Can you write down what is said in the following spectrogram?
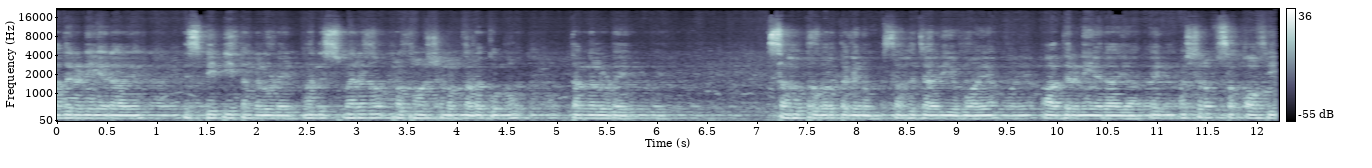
ആദരണീയരായ എസ് പി പി തങ്ങളുടെ അനുസ്മരണ പ്രഭാഷണം നടക്കുന്നു. തങ്ങളുടെ സഹപ്രവർത്തകനും സഹചാരിയുമായ ആദരണീയരായ എൻ അഷ്റഫ് സഖാഫി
